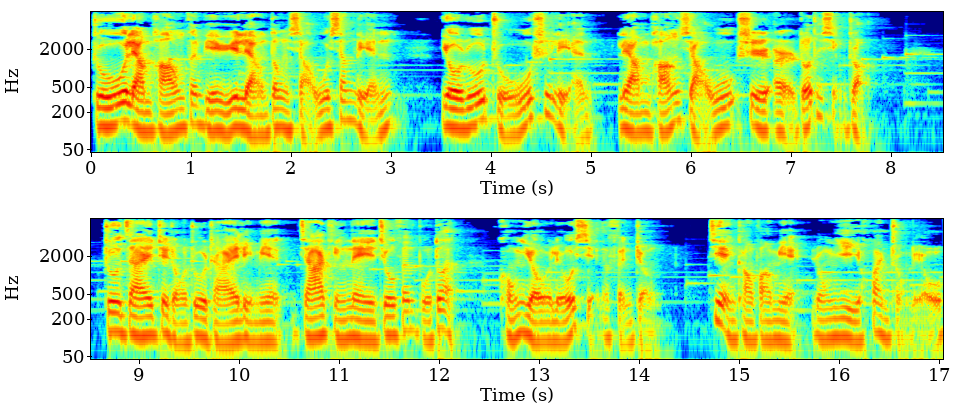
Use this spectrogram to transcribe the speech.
主屋两旁分别与两栋小屋相连，有如主屋是脸，两旁小屋是耳朵的形状。住在这种住宅里面，家庭内纠纷不断，恐有流血的纷争，健康方面容易患肿瘤。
